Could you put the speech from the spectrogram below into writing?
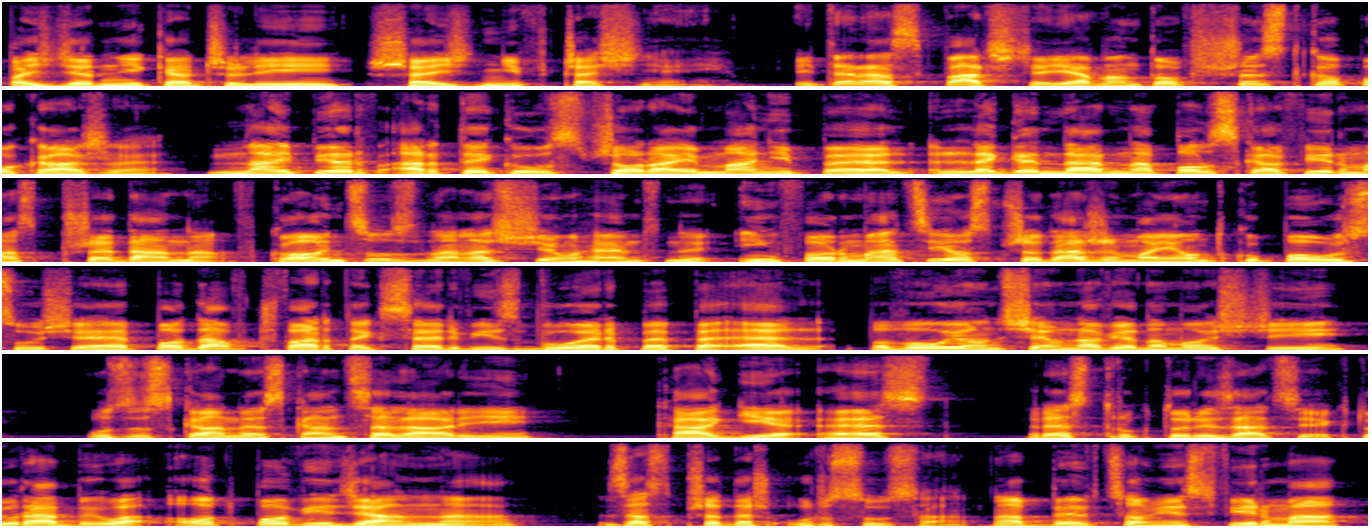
października, czyli 6 dni wcześniej. I teraz patrzcie, ja wam to wszystko pokażę. Najpierw artykuł z wczoraj Money.pl. Legendarna polska firma sprzedana. W końcu znalazł się chętny. Informacje o sprzedaży majątku po Ursusie podał w czwartek serwis WRP.pl. Powołując się na wiadomości uzyskane z kancelarii KGS Restrukturyzację, która była odpowiedzialna za sprzedaż Ursusa. Nabywcą jest firma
